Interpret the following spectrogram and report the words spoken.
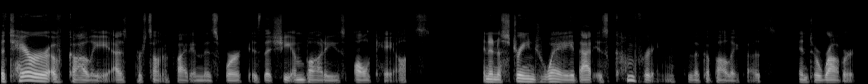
The terror of Kali, as personified in this work, is that she embodies all chaos. And in a strange way, that is comforting to the Kapalikas and to Robert.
